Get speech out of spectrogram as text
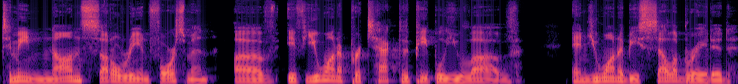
to me, non subtle reinforcement of if you want to protect the people you love and you want to be celebrated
